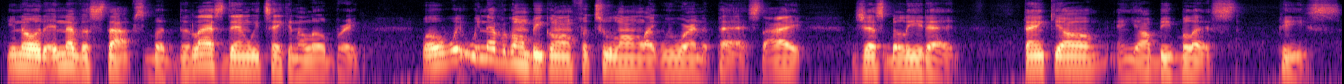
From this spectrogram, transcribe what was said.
you know, it never stops. But the last Dan we taking a little break. Well, we we never gonna be gone for too long like we were in the past. Right, just believe that. Thank y'all, and y'all be blessed. Peace.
